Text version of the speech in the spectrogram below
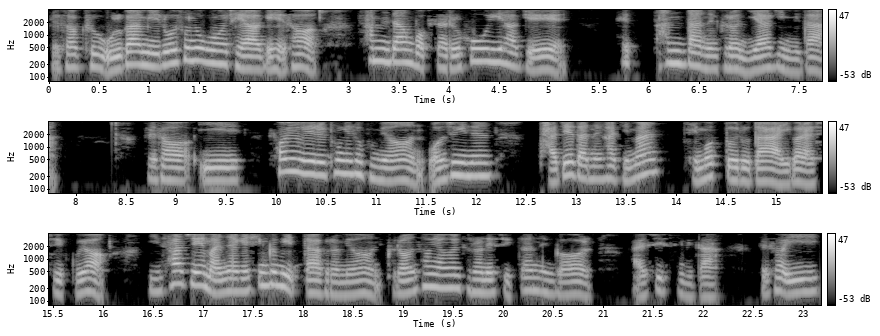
그래서 그 올가미로 손오공을 제하게 해서 삼장법사를 호위하게 했- 한다는 그런 이야기입니다. 그래서 이 서유기를 통해서 보면 원숭이는 다재다능하지만 제멋대로다 이걸 알 수 있고요. 이 사주에 만약에 신금이 있다 그러면 그런 성향을 드러낼 수 있다는 걸 알 수 있습니다. 그래서 이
